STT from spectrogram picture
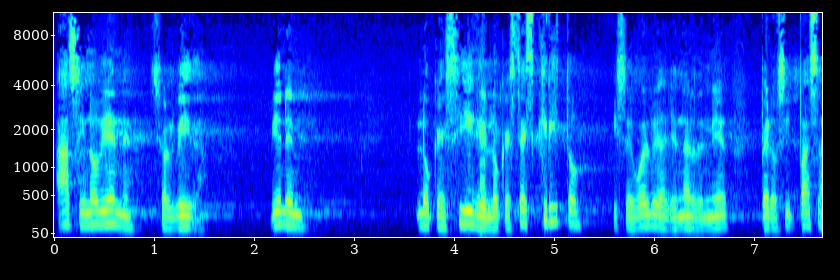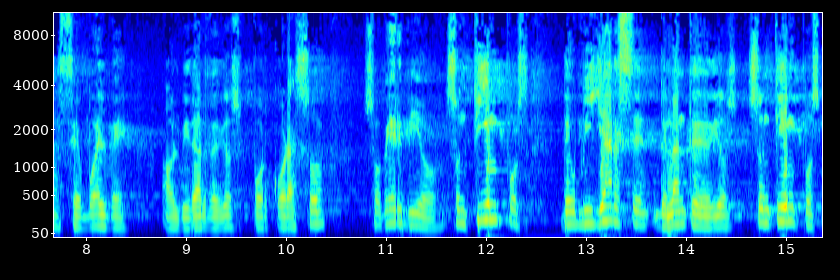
ah, si no viene, se olvida. Viene lo que sigue, lo que está escrito y se vuelve a llenar de miedo, pero si pasa, se vuelve a olvidar de Dios por corazón soberbio. Son tiempos de humillarse delante de Dios, son tiempos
